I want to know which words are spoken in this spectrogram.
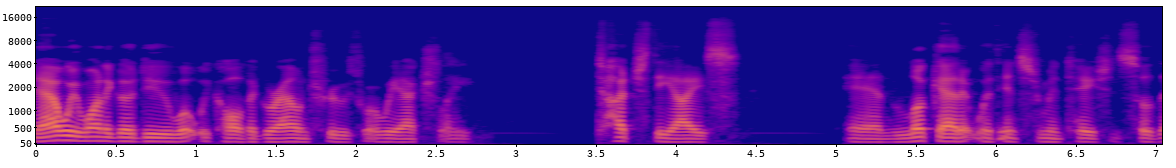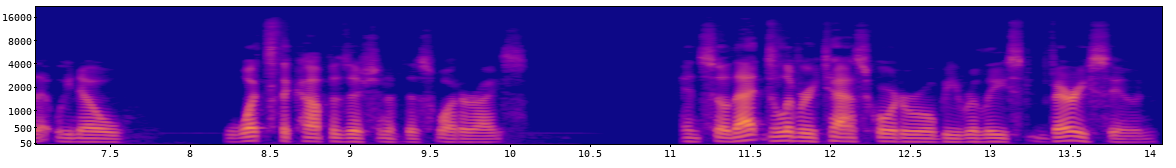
Now we want to go do what we call the ground truth, where we actually touch the ice and look at it with instrumentation so that we know what's the composition of this water ice. And so that delivery task order will be released very soon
